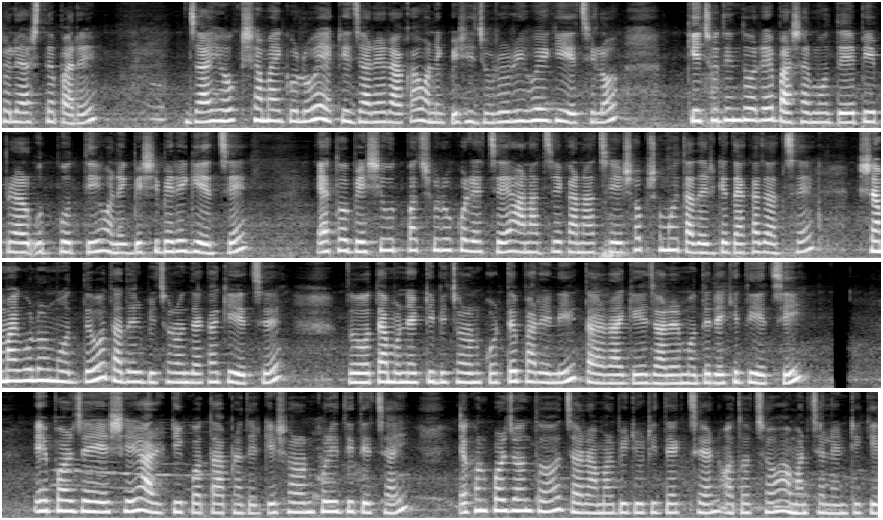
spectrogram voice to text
চলে আসতে পারে। যাই হোক, সেমাইগুলো একটি জারে রাখা অনেক বেশি জরুরি হয়ে গিয়েছিল। কিছুদিন ধরে বাসার মধ্যে পিঁপড়ার উৎপত্তি অনেক বেশি বেড়ে গিয়েছে। এত বেশি উৎপাত শুরু করেছে, আনাচে কানাচে সব সময় তাদেরকে দেখা যাচ্ছে। শ্যামাইগুলোর মধ্যেও তাদের বিচরণ দেখা গিয়েছে। তো তেমন একটি বিচরণ করতে পারেনি, তার আগে জারের মধ্যে রেখে দিয়েছি। এ পর্যায়ে এসে আরেকটি কথা আপনাদেরকে স্মরণ করে দিতে চাই। এখন পর্যন্ত যারা আমার ভিডিওটি দেখছেন, অথচ আমার চ্যানেলটিকে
